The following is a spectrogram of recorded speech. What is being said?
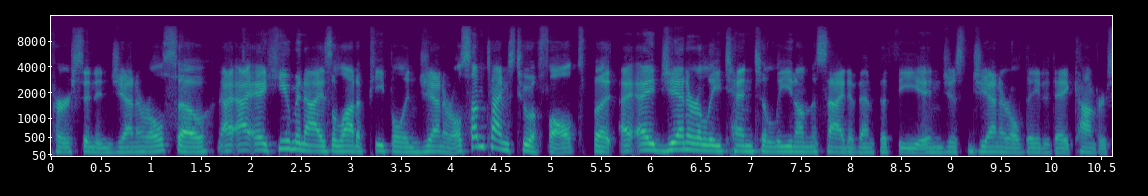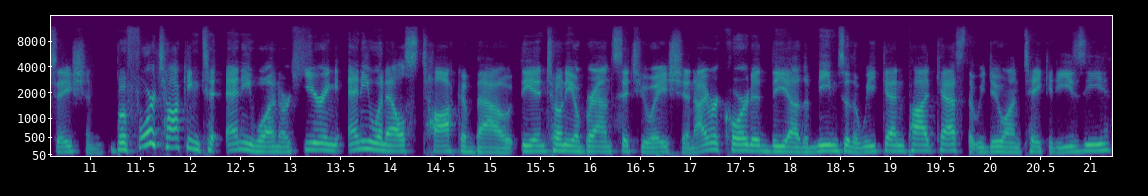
person in general. So I, I, humanize a lot of people in general, sometimes to a fault, but I, I generally tend to lean on the side of empathy in just general day to day conversation. Before talking to anyone or hearing anyone else talk about the Antonio Brown situation, I recorded the uh, the memes of the weekend podcast that we do on Take It Easy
